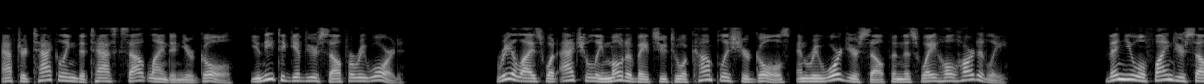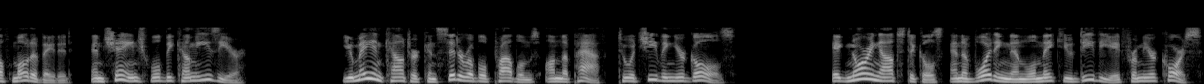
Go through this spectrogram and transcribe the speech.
after tackling the tasks outlined in your goal, you need to give yourself a reward. Realize what actually motivates you to accomplish your goals and reward yourself in this way wholeheartedly. Then you will find yourself motivated, and change will become easier. You may encounter considerable problems on the path to achieving your goals. Ignoring obstacles and avoiding them will make you deviate from your course.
